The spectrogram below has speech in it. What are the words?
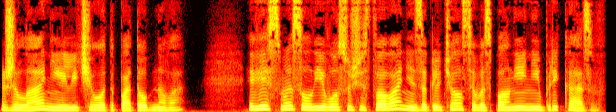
желания или чего-то подобного. Весь смысл его существования заключался в исполнении приказов,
